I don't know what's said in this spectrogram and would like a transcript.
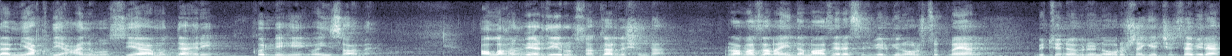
lem yakdi anhu siyamu dehri kullihi ve insame. Allah'ın verdiği ruhsatlar dışında Ramazan ayında mazeretsiz bir gün oruç tutmayan bütün ömrünü oruçla geçirse bile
